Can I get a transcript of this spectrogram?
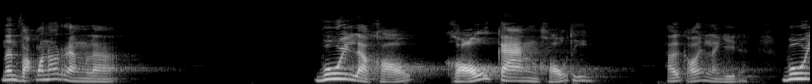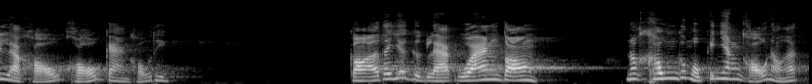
Nên phật có nói rằng là vui là khổ khổ càng khổ thêm ở cõi này là gì đó? Vui là khổ khổ càng khổ thêm còn ở thế giới cực lạc hoàn toàn, nó không có một cái nhân khổ nào hết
